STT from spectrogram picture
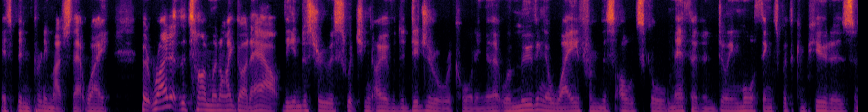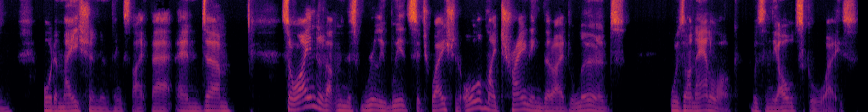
it's been pretty much that way. But right at the time when I got out, the industry was switching over to digital recording. That we're moving away from this old school method and doing more things with computers and automation and things like that. And um, so I ended up in this really weird situation. All of my training that I'd learned was on analog, was in the old school ways.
